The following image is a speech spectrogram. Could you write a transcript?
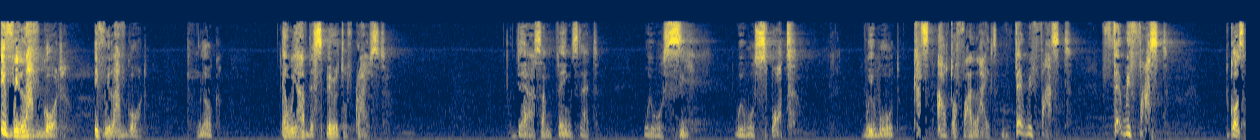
If we love God, if we love God, look, and we have the Spirit of Christ, there are some things that we will see, we will spot, we will cast out of our lives very fast very fast. Because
